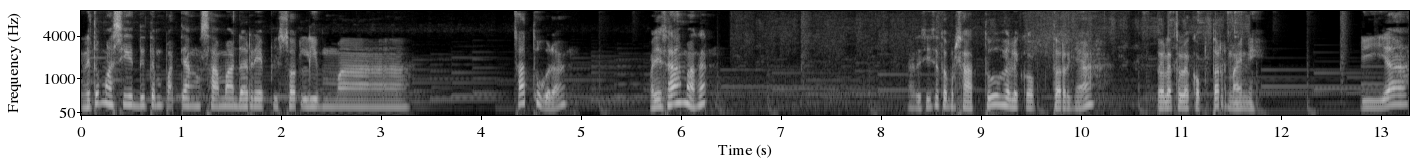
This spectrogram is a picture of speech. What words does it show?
Ini tuh masih di tempat yang sama dari episode 5 satu kan? Masih sama kan? Nah di sini satu persatu helikopternya, toilet helikopter. Nah ini, dia,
